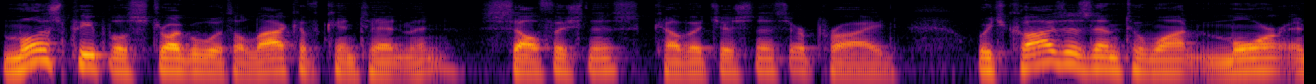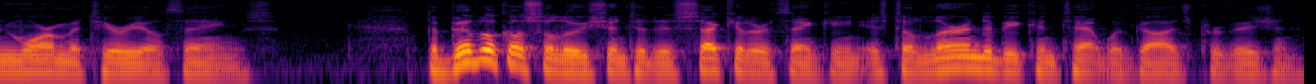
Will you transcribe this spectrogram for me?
Most people struggle with a lack of contentment, selfishness, covetousness, or pride, which causes them to want more and more material things. The biblical solution to this secular thinking is to learn to be content with God's provision.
